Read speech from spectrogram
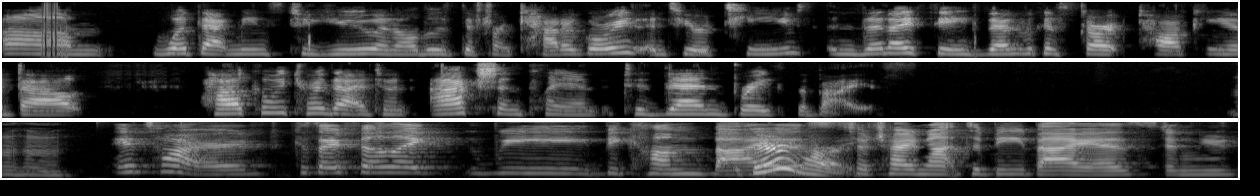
um, what that means to you and all those different categories and to your teams. And then I think then we can start talking about how can we turn that into an action plan to then break the bias. hmm It's hard because I feel like we become biased to try not to be biased, and you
